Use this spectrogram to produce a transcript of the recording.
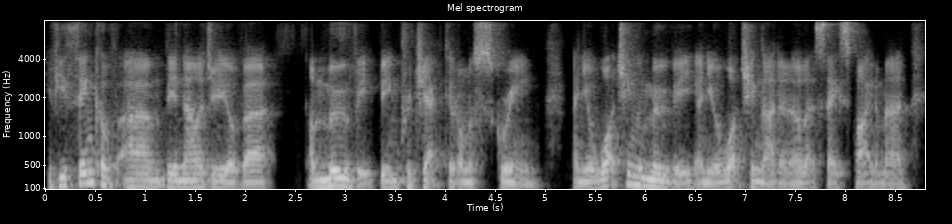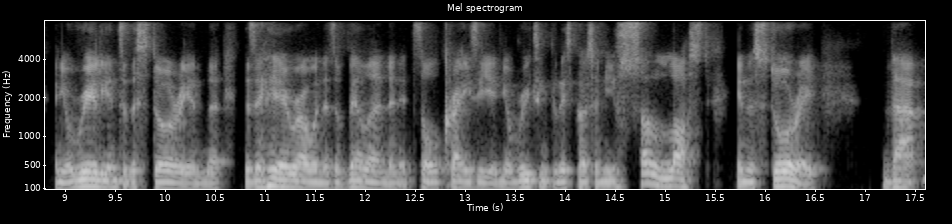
If you think of um, the analogy of a a movie being projected on a screen and you're watching the movie and you're watching i don't know let's say spider-man and you're really into the story and the, there's a hero and there's a villain and it's all crazy and you're rooting for this person you're so lost in the story that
